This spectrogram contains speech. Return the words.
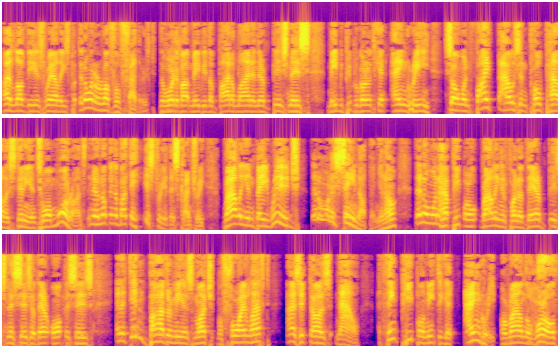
I love the Israelis, but they don't want to ruffle feathers. They're worried about maybe the bottom line in their business. Maybe people are going to get angry. So when 5,000 pro-Palestinians who are morons, they know nothing about the history of this country, rally in Bay Ridge, they don't want to say nothing, you know? They don't want to have people rallying in front of their businesses or their offices. And it didn't bother me as much before I left as it does now. I think people need to get angry around the Yes. world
